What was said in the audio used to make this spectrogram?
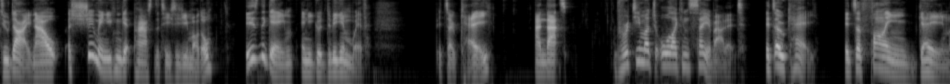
to die. Now, assuming you can get past the TCG model, is the game any good to begin with? It's okay. And that's pretty much all I can say about it. It's okay. It's a fine game.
